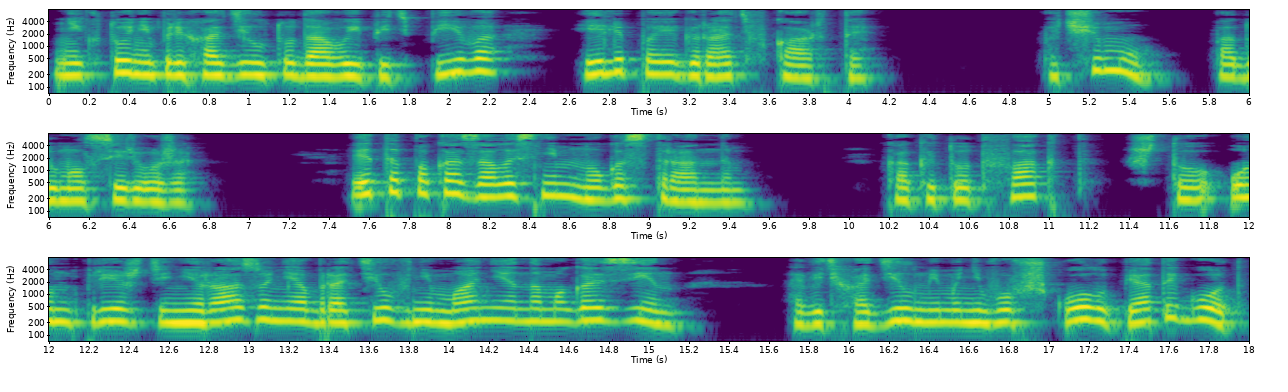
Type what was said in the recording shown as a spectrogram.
Никто не приходил туда выпить пиво или поиграть в карты. «Почему?» – подумал Сережа. Это показалось немного странным. Как и тот факт, что он прежде ни разу не обратил внимания на магазин, а ведь ходил мимо него в школу пятый год.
